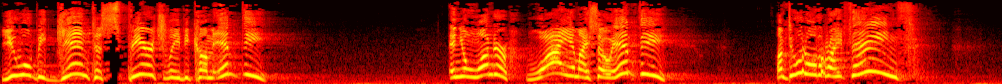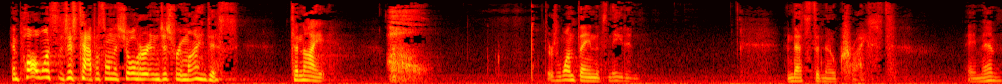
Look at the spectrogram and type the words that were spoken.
you will begin to spiritually become empty. And you'll wonder, why am I so empty? I'm doing all the right things. And Paul wants to just tap us on the shoulder and just remind us tonight, there's one thing that's needed. And that's to know Christ. Amen.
